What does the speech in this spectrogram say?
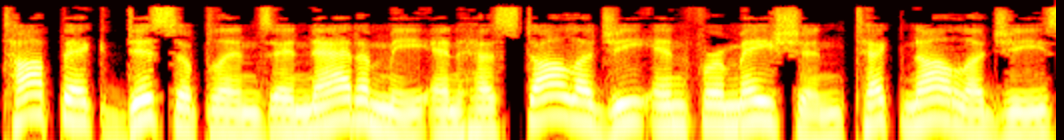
Topic disciplines Anatomy and histology Information technologies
